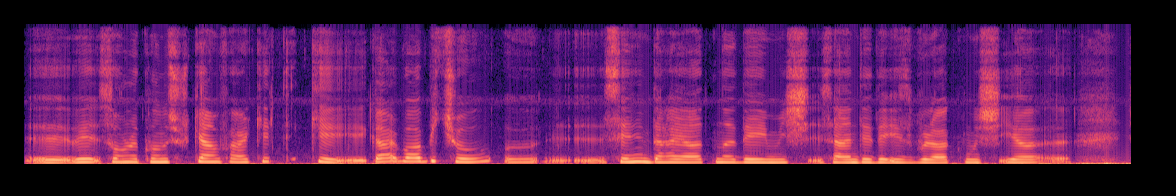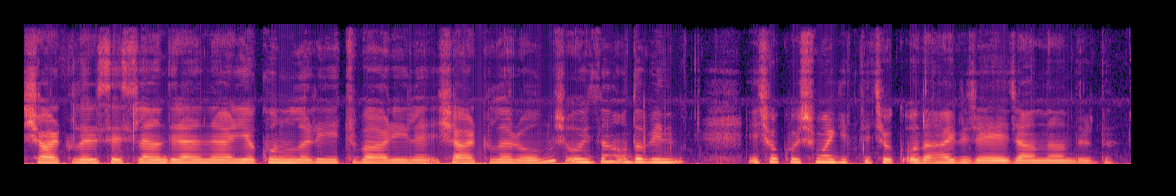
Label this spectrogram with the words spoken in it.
E, ve sonra konuşurken fark ettik ki e, galiba birçoğu senin de hayatına değmiş, sende de iz bırakmış ya şarkıları seslendirenler ya konuları itibariyle şarkılar olmuş. O yüzden o da benim çok hoşuma gitti. Çok o da ayrıca heyecanlandırdı.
